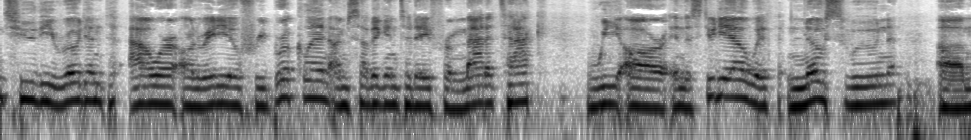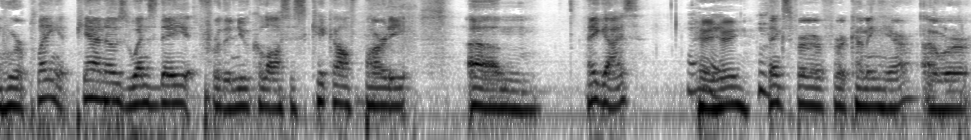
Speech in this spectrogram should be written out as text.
to the Rodent Hour on Radio Free Brooklyn. I'm subbing in today from Matt Attack. We are in the studio with No Swoon, um, who are playing at pianos Wednesday for the new Colossus kickoff party. Um, hey guys, Hey, hey. thanks for, for coming here. Uh, we're,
